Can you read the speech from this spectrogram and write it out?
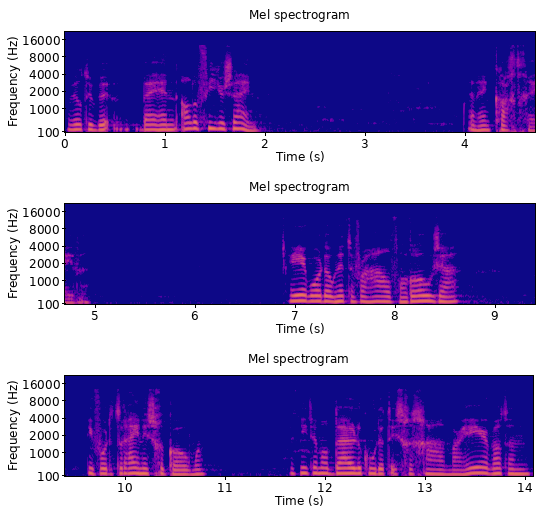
Wilt u bij hen alle vier zijn? En hen kracht geven. Heer, wordt ook net een verhaal van Rosa, die voor de trein is gekomen. Is niet helemaal duidelijk hoe dat is gegaan, maar Heer, wat een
